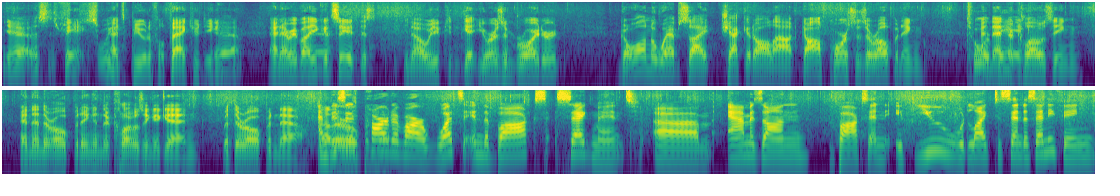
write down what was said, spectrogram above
Yeah, this is Big. sweet. That's beautiful. Thank you, Dean. Yeah. And everybody, you Yeah. can see it. This, you know, you can get yours embroidered. Go on the website, check it all out. Golf courses are opening, Tour and then they're closing, and then they're opening and they're closing again, but they're open now. And Now this is part now. of our What's in the Box segment, um, Amazon box. And if you would like to send us anything,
